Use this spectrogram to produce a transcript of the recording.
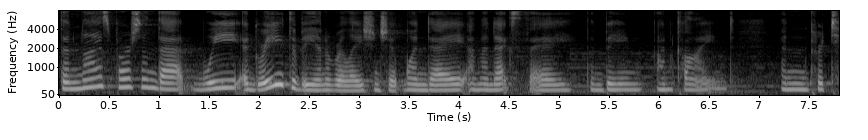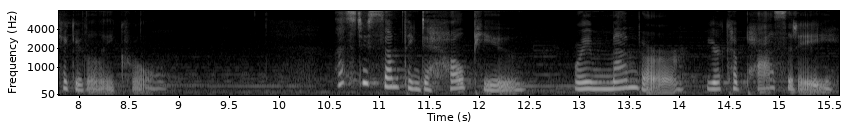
the nice person that we agreed to be in a relationship one day and the next day them being unkind and particularly cruel. Let's do something to help you remember your capacity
